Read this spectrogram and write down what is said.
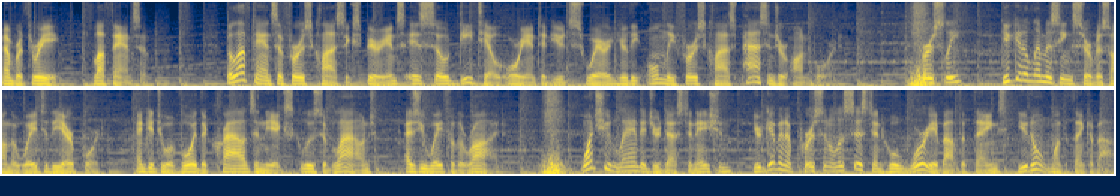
Number 3. Lufthansa The Lufthansa first-class experience is so detail-oriented you'd swear you're the only first-class passenger on board. Firstly, you get a limousine service on the way to the airport and get to avoid the crowds in the exclusive lounge as you wait for the ride. Once you land at your destination, you're given a personal assistant who'll worry about the things you don't want to think about.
